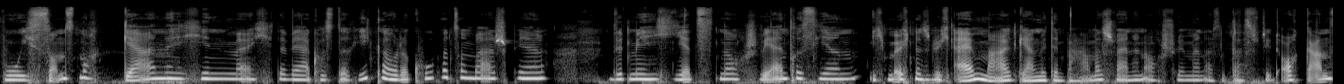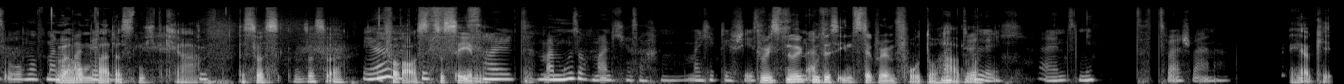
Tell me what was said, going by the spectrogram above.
Wo ich sonst noch gerne hin möchte, wäre Costa Rica oder Kuba zum Beispiel. würde mich jetzt noch schwer interessieren. Ich möchte natürlich einmal gern mit den Bahamas-Schweinen auch schwimmen. Also das steht auch ganz oben auf meiner Warum war Bucketlist. das nicht klar? Das, war's- das war Ja, Das vorauszusehen. ist halt, man muss auch manche Sachen, manche Klischees. Du willst nur ein gutes Instagram-Foto haben. Natürlich. Eins mit zwei Schweinen. Ja, okay.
